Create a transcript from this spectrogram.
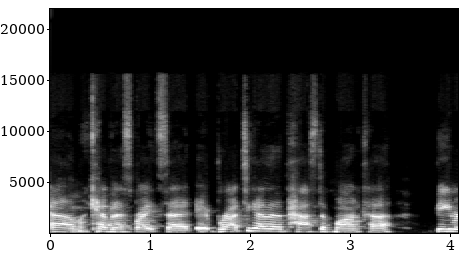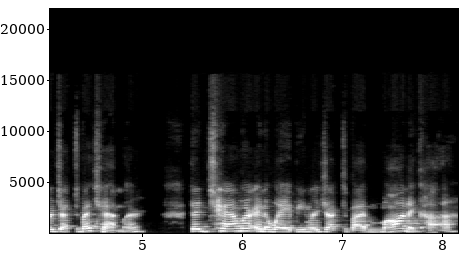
um, Kevin S. Bright said it brought together the past of Monica being rejected by Chandler, then Chandler in a way being rejected by Monica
